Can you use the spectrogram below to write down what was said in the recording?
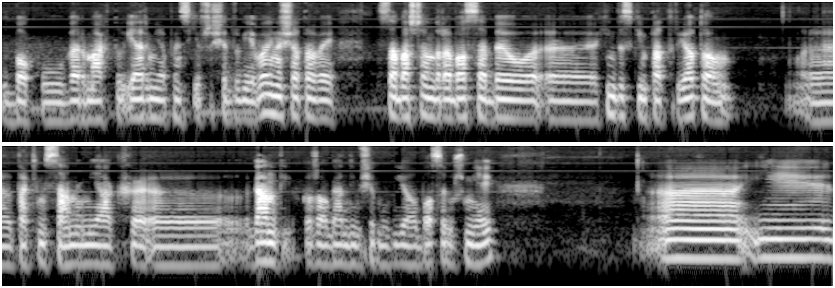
u boku Wehrmachtu i armii japońskiej w czasie II wojny światowej. Sabas Chandrabose był e, hinduskim patriotą, e, takim samym jak Gandhi, tylko że o Gandhim się mówi, o Bose już mniej. E, I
